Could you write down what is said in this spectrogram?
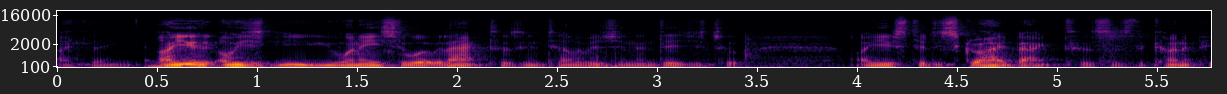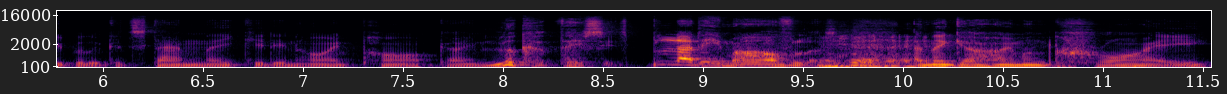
I think. I used, I used, you- when I used to work with actors in television and digital, I used to describe actors as the kind of people that could stand naked in Hyde Park, going, "Look at this, it's bloody marvelous," and then go home and cry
